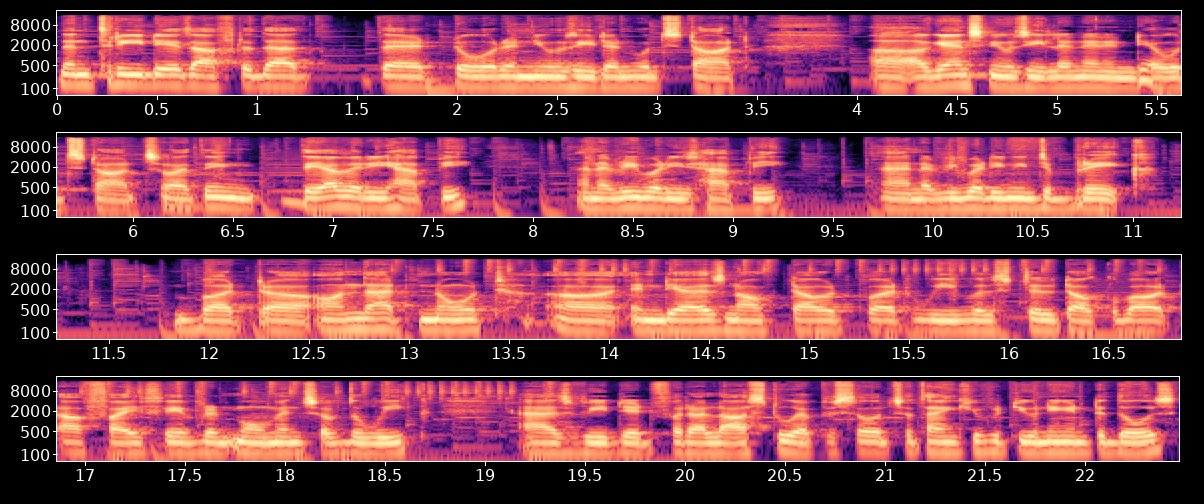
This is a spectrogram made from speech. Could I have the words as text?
then three days after that, their tour in New Zealand would start uh, against New Zealand and India would start. So I think they are very happy and everybody's happy and everybody needs a break. But uh, on that note, uh, India is knocked out, but we will still talk about our five favorite moments of the week as we did for our last two episodes. So thank you for tuning into those.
